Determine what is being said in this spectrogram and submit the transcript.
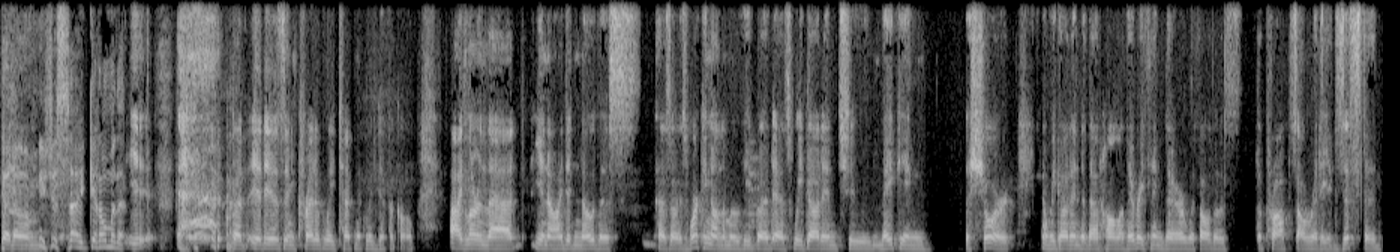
But um, you just say, "Get on with it." Yeah, but it is incredibly technically difficult. I learned that you know I didn't know this as I was working on the movie, but as we got into making the short and we got into that hall of everything there with all those the props already existed.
